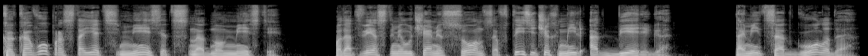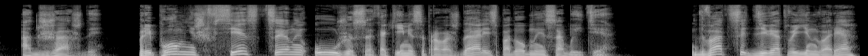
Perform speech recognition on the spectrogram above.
каково простоять месяц на одном месте, под отвесными лучами солнца, в тысячах миль от берега, томиться от голода, от жажды. Припомнишь все сцены ужаса, какими сопровождались подобные события. 29 января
